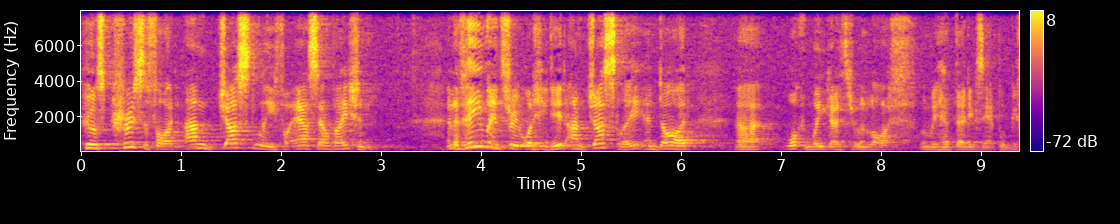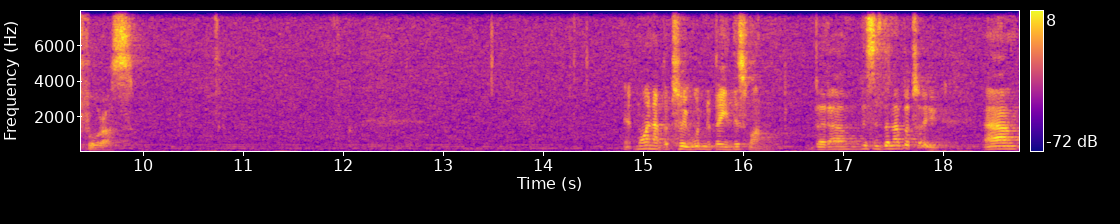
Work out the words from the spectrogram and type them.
who was crucified unjustly for our salvation. And if he went through what he did unjustly and died, uh, what can we go through in life when we have that example before us? My number two wouldn't have been this one, but um, this is the number two. Um,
